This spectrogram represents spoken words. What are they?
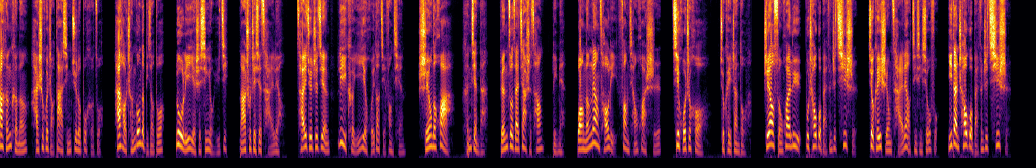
他很可能还是会找大型俱乐部合作。还好成功的比较多。陆离也是心有余悸，拿出这些材料。”裁决之剑立刻一夜回到解放前，使用的话很简单，人坐在驾驶舱里面，往能量槽里放强化石，激活之后就可以战斗了。只要损坏率不超过百分之七十，就可以使用材料进行修复。一旦超过百分之七十，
